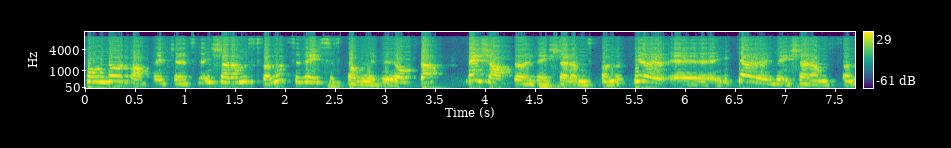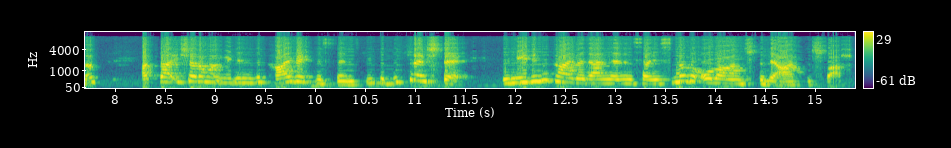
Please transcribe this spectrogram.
son 4 hafta içerisinde iş aramışsanız size işsiz kabul ediyor. Yoksa 5 hafta önce iş aramışsanız, 2 ay, e, iki ay önce iş aramışsanız, hatta iş arama ümidinizi kaybetmişseniz, çünkü bu süreçte ümidini kaybedenlerin sayısında da olağanüstü bir artış var.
